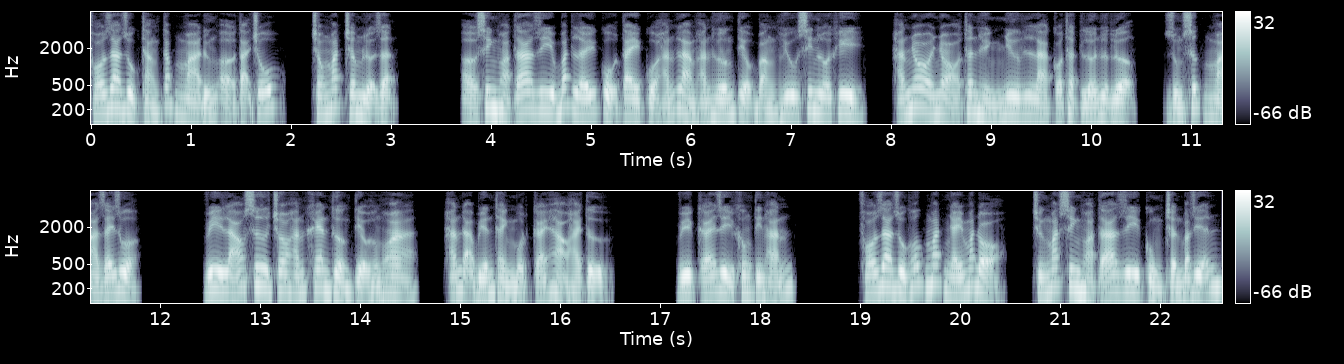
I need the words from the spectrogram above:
Phó gia dục thẳng tắp mà đứng ở tại chỗ, trong mắt châm lửa giận. Ở sinh hoạt A Di bắt lấy cổ tay của hắn làm hắn hướng tiểu bằng hưu xin lỗi khi, hắn nho nhỏ thân hình như là có thật lớn lực lượng, dùng sức mà dãy rủa. Vì lão sư cho hắn khen thưởng tiểu hồng hoa, hắn đã biến thành một cái hảo hải tử. Vì cái gì không tin hắn? Phó gia dục hốc mắt nháy mắt đỏ, trừng mắt sinh hoạt A Di cùng Trần Bác Diễn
